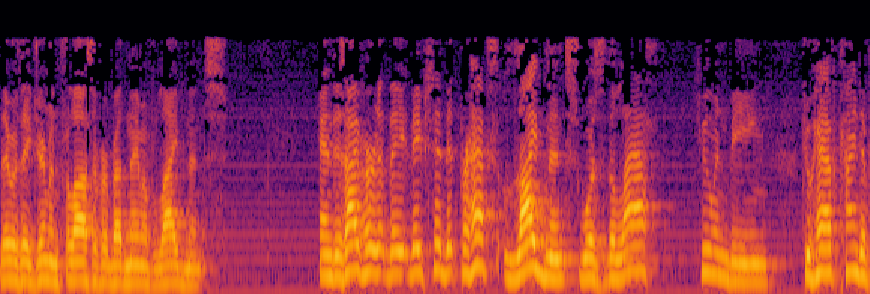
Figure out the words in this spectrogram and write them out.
there was a German philosopher by the name of Leibniz and as I've heard it, they, they've said that perhaps Leibniz was the last human being to have kind of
